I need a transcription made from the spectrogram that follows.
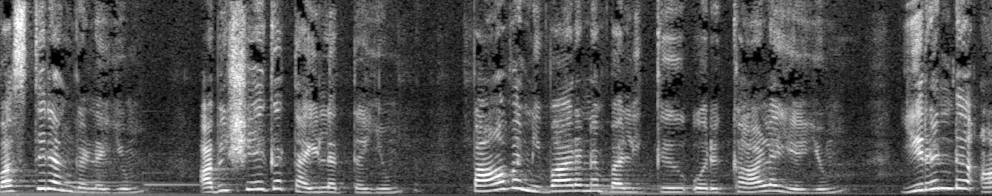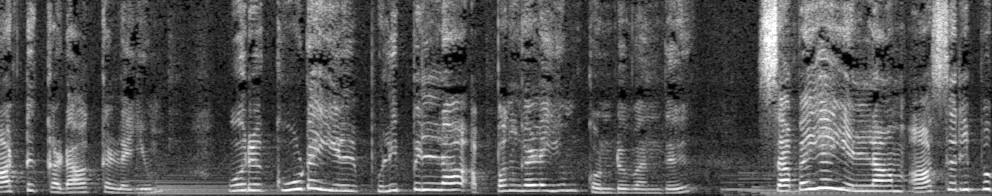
வஸ்திரங்களையும் அபிஷேக தைலத்தையும் பாவ நிவாரண பலிக்கு ஒரு காளையையும் இரண்டு ஆட்டுக்கடாக்களையும் ஒரு கூடையில் புளிப்பில்லா அப்பங்களையும் கொண்டு வந்து சபையை எல்லாம் ஆசரிப்பு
